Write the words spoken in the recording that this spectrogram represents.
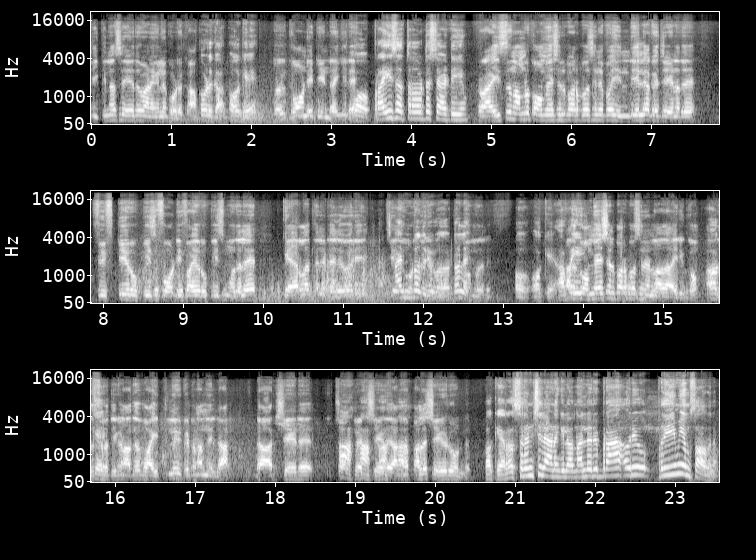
തിക്നെസ് ഏത് വേണമെങ്കിലും കൊടുക്കാം. കൊടുക്കാം. ഓക്കെ ക്വാണ്ടിറ്റി ഉണ്ടെങ്കിൽ പ്രൈസ് എത്ര തൊട്ട് സ്റ്റാർട്ട് ചെയ്യും? പ്രൈസ് നമ്മൾ കൊമേഴ്ഷ്യൽ പർപ്പസിന് ഇപ്പൊ ഇന്ത്യയിലൊക്കെ ചെയ്യണത് fifty rupees forty five rupees മുതൽ കേരളത്തിൽ ഡെലിവറി അൻപത് രൂപ തൊട്ടല്ലേ ഓക്കെ അത് കൊമേഴ്ഷ്യൽ പർപ്പസിനുള്ളതായിരിക്കും ശ്രദ്ധിക്കണം. അത് വൈറ്റിൽ കിട്ടണമെന്നില്ല. ഡാർക്ക് ഷെയ്ഡ് ചോക്ലേറ്റ് ഷെയ്ഡ് അങ്ങനെ പല ഷെയ്ഡും ഉണ്ട്. ഓക്കെ റെസിഡൻഷ്യൽ ആണെങ്കിലോ നല്ലൊരു ഒരു പ്രീമിയം സാധനം.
